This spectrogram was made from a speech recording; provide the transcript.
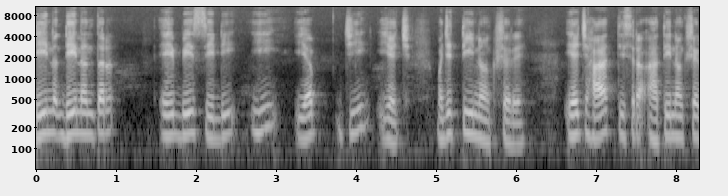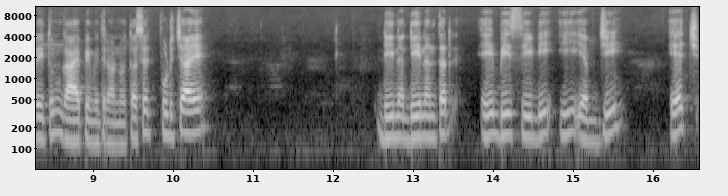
डी न डी नंतर A B C D E F G H म्हणजे तीन अक्षरे. एच हा तिसरा हा तीन अक्षर इथून गायब आहे मित्रांनो. तसेच पुढच्या आहे. डी न डी नंतर A B C D E F G H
